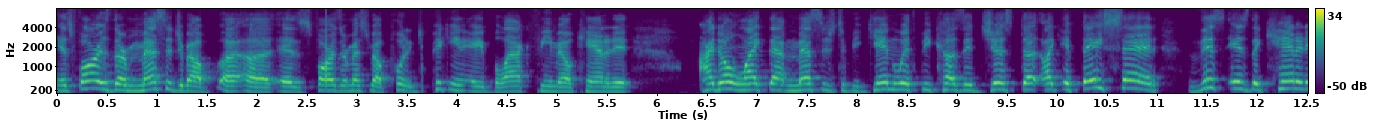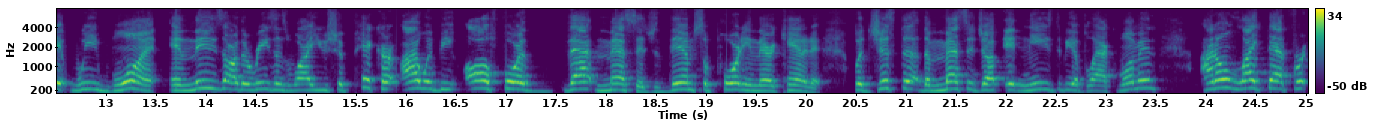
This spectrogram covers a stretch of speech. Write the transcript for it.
as far as their message about uh, uh, as far as their message about putting picking a black female candidate i don't like that message to begin with because it just uh, like if they said this is the candidate we want and these are the reasons why you should pick her i would be all for that message them supporting their candidate. But just the, the message of it needs to be a black woman I don't like that for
